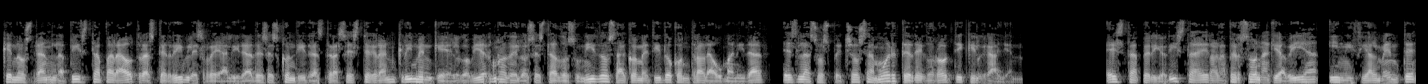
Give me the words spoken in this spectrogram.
que nos dan la pista para otras terribles realidades escondidas tras este gran crimen que el gobierno de los Estados Unidos ha cometido contra la humanidad, es la sospechosa muerte de Dorothy Kilgallen. Esta periodista era la persona que había, inicialmente,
